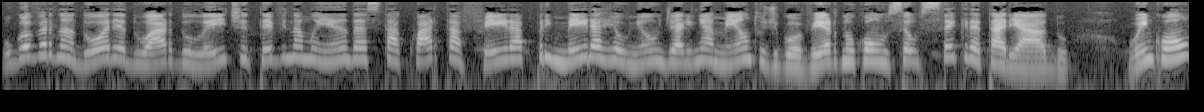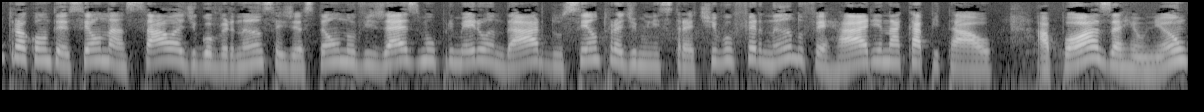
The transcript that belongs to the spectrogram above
O governador Eduardo Leite teve na manhã desta quarta-feira a primeira reunião de alinhamento de governo com o seu secretariado. O encontro aconteceu na Sala de Governança e Gestão no 21º andar do Centro Administrativo Fernando Ferrari, na capital. Após a reunião,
